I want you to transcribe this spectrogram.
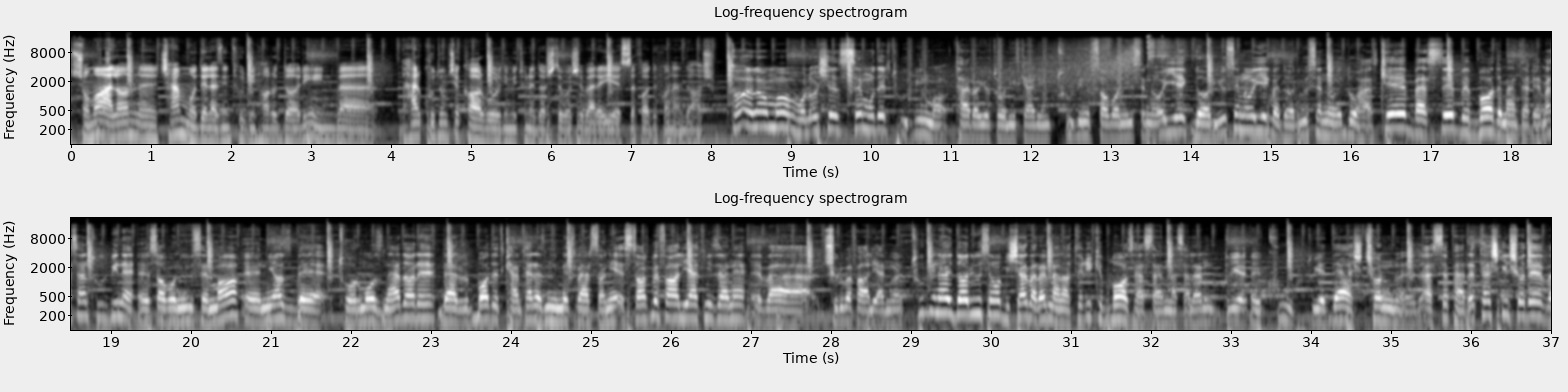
شما الان چند مدل از این توربین ها رو دارین و هر کدوم چه کاربردی می‌تونه داشته باشه برای استفاده کننده هاشون تا الان ما هولوش سه مدل توربین ما طراحی و تولید کردیم. توربین ساوانیوس نوع یک داریوس نوع یک و داریوس نوع دو هست که بسته به باد منطقه. مثلا توربین ساوانیوس ما نیاز به ترمز نداره. در باد کمتر از نیم متر بر ثانیه استارت به فعالیت می‌زنه و شروع به فعالیت می‌کنه. توربین های داریوس ما بیشتر برای مناطقی که باز هستن مثلا توی کوه توی دشت چون از سه پره تشکیل شده و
